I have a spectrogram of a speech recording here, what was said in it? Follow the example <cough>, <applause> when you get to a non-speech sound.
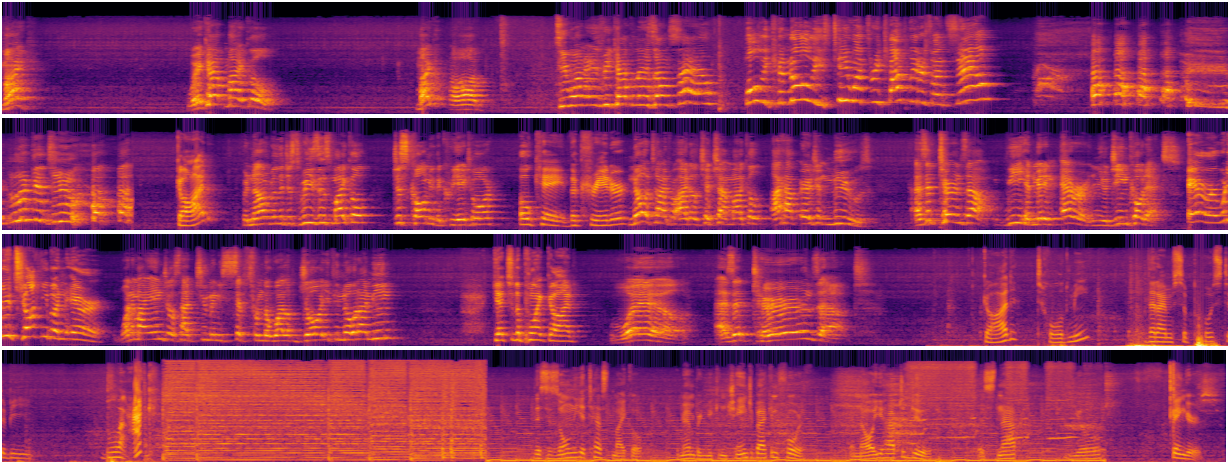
Mike! Wake up, Michael! Mike, oh, T1 A3 calculator's on sale! Holy cannolis! T13 calculator's on sale! <laughs> Look at you! <laughs> God? For non-religious reasons, Michael, just call me the creator. Okay, the creator? No time for idle chit-chat, Michael. I have urgent news. As it turns out, we had made an error in Eugene Codex. Error? What are you talking about an error? One of my angels had too many sips from the well of joy, if you know what I mean. Get to the point, God. Well, as it turns out. God told me that I'm supposed to be black? This is only a test, Michael. Remember, you can change back and forth, and all you have to do is snap your fingers.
